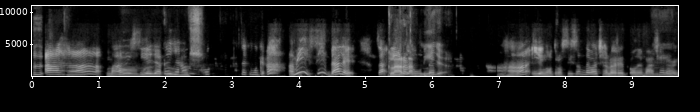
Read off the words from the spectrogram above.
Ajá, mami, Oh si ella te llama, como que "Ah, a mí, sí, dale. O sea, y Claro, las te- millas. Ajá, y en otros season de Bachelorette o de Bachelor,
